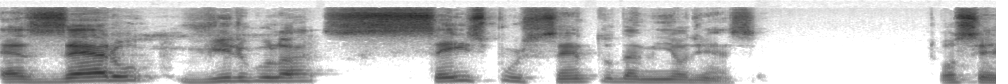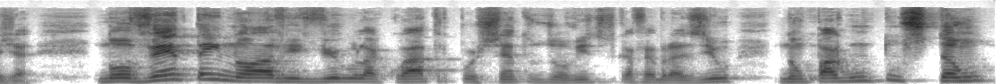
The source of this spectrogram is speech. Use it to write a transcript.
é 0,6% da minha audiência. Ou seja, 99,4% dos ouvintes do Café Brasil não pagam um tostão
